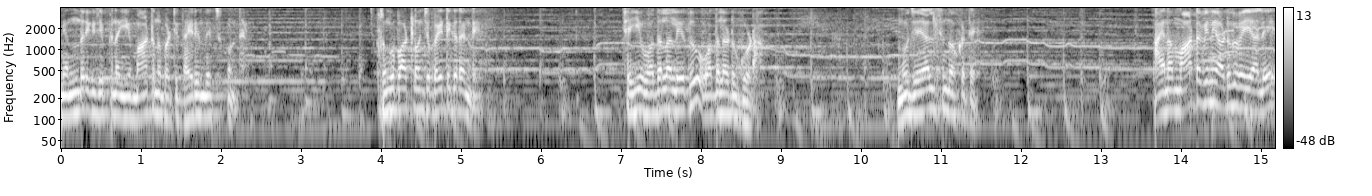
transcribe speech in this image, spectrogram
మీ అందరికీ చెప్పిన ఈ మాటను బట్టి ధైర్యం తెచ్చుకోండి. కృంగుబాటులోంచి బయటికి రండి. చెయ్యి వదలలేదు వదలడు కూడా. నువ్వు చేయాల్సింది ఒకటే ఆయన మాట విని అడుగు వేయాలి.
